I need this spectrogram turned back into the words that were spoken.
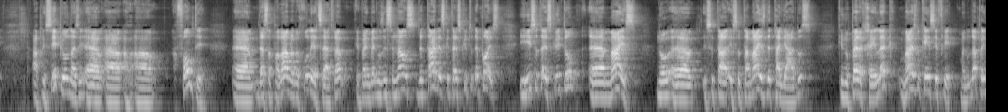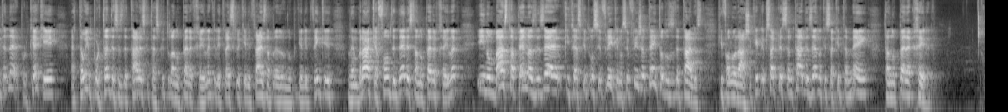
A princípio, nós, é, a, a, a, a fonte é, dessa palavra, Vechuli, etc., que vai nos ensinar os detalhes que está escrito depois. E isso está escrito é, mais, no, isso está isso tá mais detalhados que no Perek Heilek, mais do que em Sifri. Mas não dá para entender por que, que é tão importante esses detalhes que está escrito lá no Perek Heilek, que ele traz, que ele traz, porque ele tem que lembrar que a fonte dele está no Perek Heilek, e não basta apenas dizer o que está escrito no Sifri, que no Sifri já tem todos os detalhes que falou Rashi, que ele precisa acrescentar dizendo que isso aqui também está no Perek Heilek.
